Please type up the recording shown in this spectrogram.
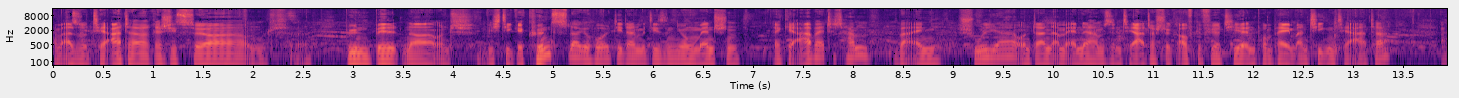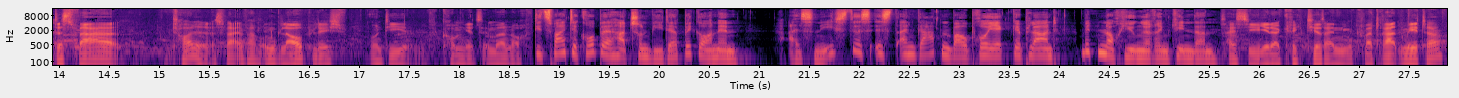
Haben also Theater, Regisseur und äh, Bühnenbildner und wichtige Künstler geholt, die dann mit diesen jungen Menschen äh, gearbeitet haben über ein Schuljahr und dann am Ende haben sie ein Theaterstück aufgeführt hier in Pompeji im antiken Theater. Das war toll, es war einfach unglaublich und die kommen jetzt immer noch. Die zweite Gruppe hat schon wieder begonnen. Als nächstes ist ein Gartenbauprojekt geplant mit noch jüngeren Kindern. Das heißt, jeder kriegt hier seinen Quadratmeter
